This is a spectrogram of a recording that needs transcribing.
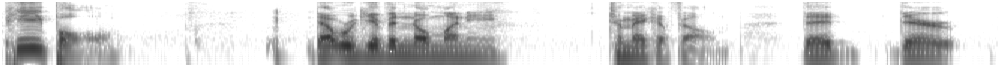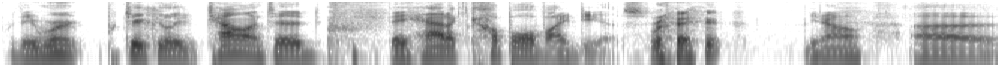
people that were given no money to make a film. That they're they weren't particularly talented. They had a couple of ideas. Right. You know, uh,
